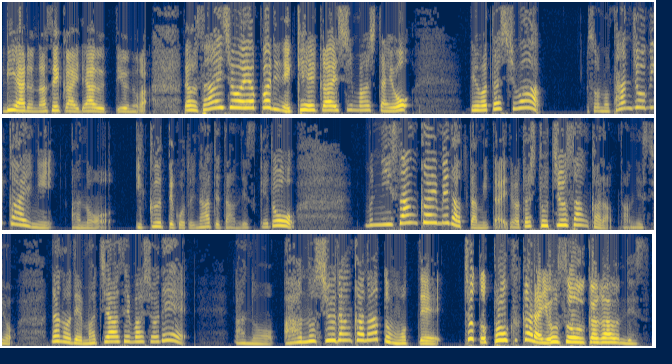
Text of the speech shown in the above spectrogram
リアルな世界で会うっていうのが。だから最初はやっぱりね、警戒しましたよ。で、私は、その誕生日会に、あの、行くってことになってたんですけど、2、3回目だったみたいで、私途中参加だったんですよ。なので、待ち合わせ場所で、あの、あの集団かなと思って、ちょっと遠くから様子を伺うんです。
